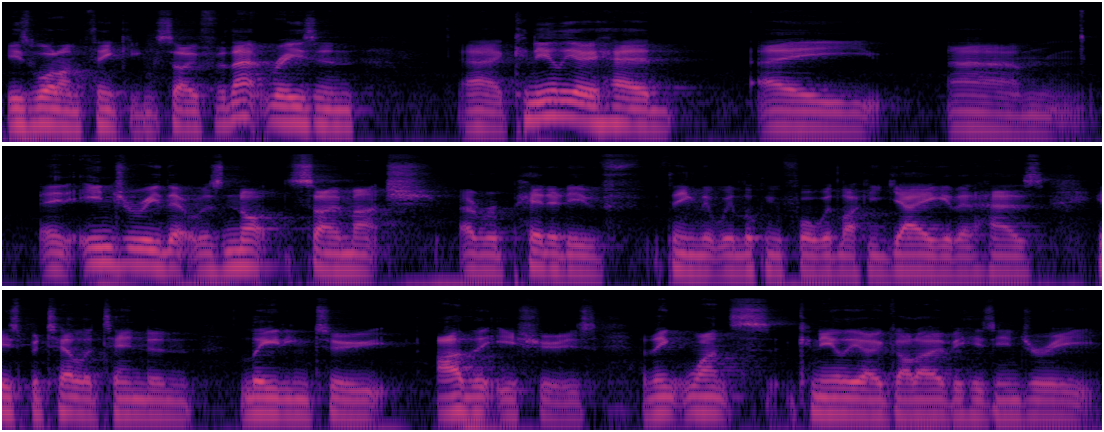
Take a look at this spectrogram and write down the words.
Is what I'm thinking. So for that reason. Uh, had a um, an injury that was not so much a repetitive thing that we're looking for with like a Jaeger that has his patella tendon leading to other issues. I think once Coniglio got over his injury,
